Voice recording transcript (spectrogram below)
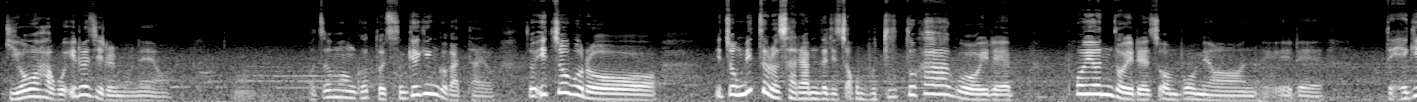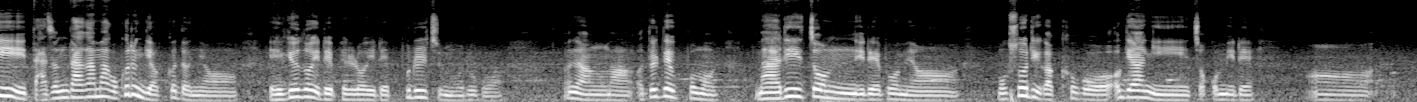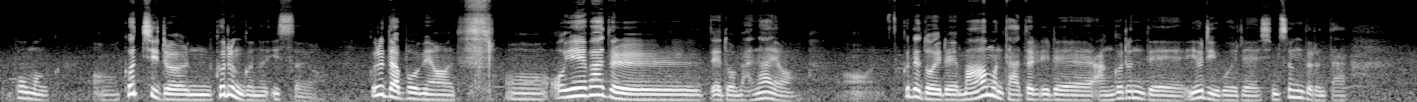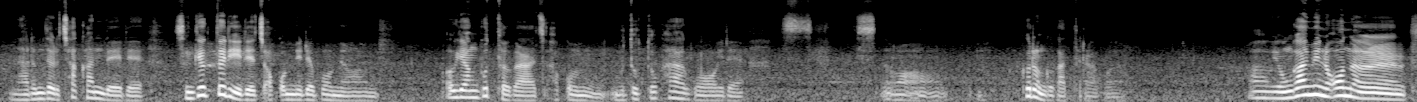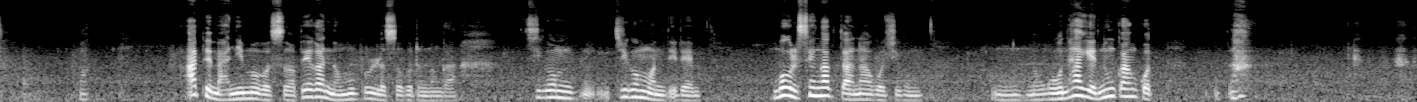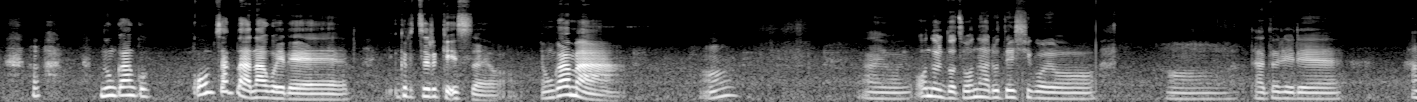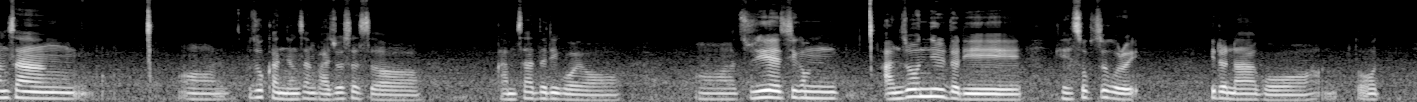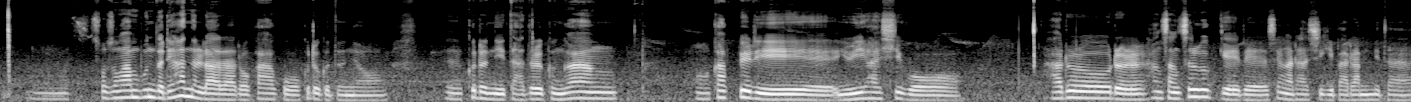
귀여워하고 이러지를 못해요. 어, 어쩌면 그것도 성격인 것 같아요. 또 이쪽으로 이쪽 밑으로 사람들이 조금 무뚝뚝하고 이래 표현도 이래 좀 보면 이래 되게 다정다감하고 그런 게 없거든요. 애교도 이래 별로 이래 부릴 줄 모르고 그냥 막 어떨 때 보면 말이 좀 이래 보면 목소리가 크고 억양이 조금 이래 어 보면 어 거칠은 그런 거는 있어요. 그러다 보면 어 오해받을 때도 많아요. 어 그래도 이래 마음은 다들 이래 안 그런데 여리고 이래 심성들은 다 나름대로 착한데 이래 성격들이 이래 조금 이래 보면 억양부터가 조금 무뚝뚝하고 이래 어, 그런 것 같더라고요. 아, 용감이는 오늘 막 앞에 많이 먹었어. 배가 너무 불러서 그러는가. 지금 지금은 이래 먹을 생각도 안 하고 지금 음, 노곤하게 눈 감고 눈 감고 꼼짝도 안 하고 이래 그렇게 저렇게 있어요. 용감아, 어? 아유 오늘도 좋은 하루 되시고요. 어, 다들 이래 항상 어, 부족한 영상 봐주셔서 감사드리고요. 어, 주위에 지금 안 좋은 일들이 계속적으로 일어나고 또 음, 소중한 분들이 하늘나라로 가고 그러거든요. 예, 그러니 다들 건강 어, 각별히 유의하시고 하루를 항상 즐겁게 생활하시기 바랍니다.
